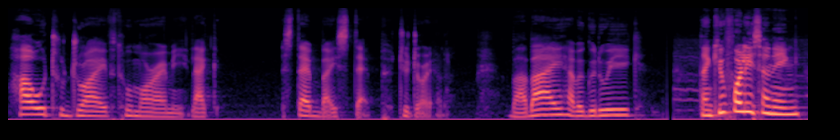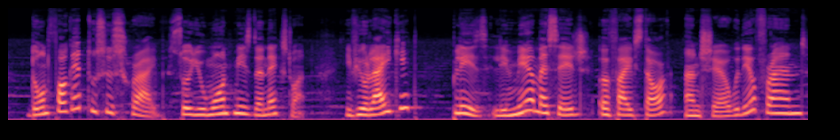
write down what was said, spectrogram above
how to drive through Moremi, like step by step tutorial. Bye bye, have a good week. Thank you for listening. Don't forget to subscribe so you won't miss the next one. If you like it, please leave me a message, a five star, and share with your friend.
